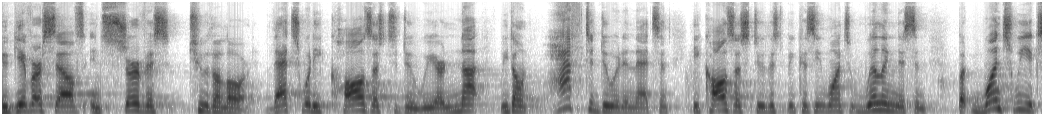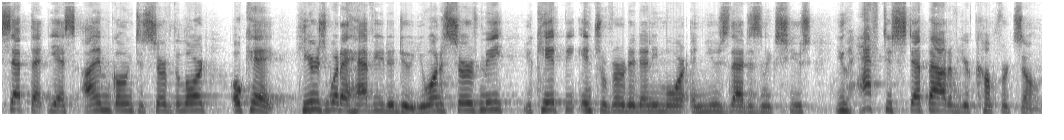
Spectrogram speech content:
To give ourselves in service to the Lord. That's what he calls us to do. We are not, we don't have to do it in that sense. He calls us to this because he wants willingness. And, but once we accept that, yes, I'm going to serve the Lord, okay, here's what I have you to do. You want to serve me? You can't be introverted anymore and use that as an excuse. You have to step out of your comfort zone.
